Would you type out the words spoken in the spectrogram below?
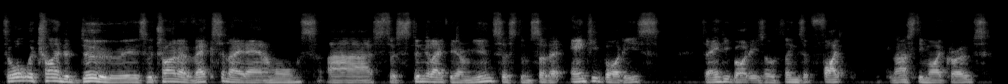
So what we're trying to do is we're trying to vaccinate animals uh, to stimulate their immune system so that antibodies, so antibodies are the things that fight nasty microbes,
